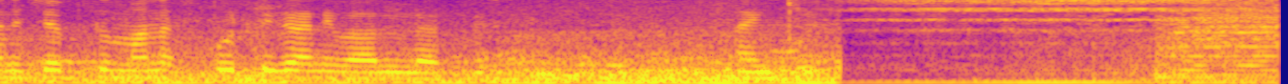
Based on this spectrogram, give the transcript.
అని చెప్తూ మనస్ఫూర్తిగా నివాళులు అర్పిస్తాం థ్యాంక్ యూ Thank you.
